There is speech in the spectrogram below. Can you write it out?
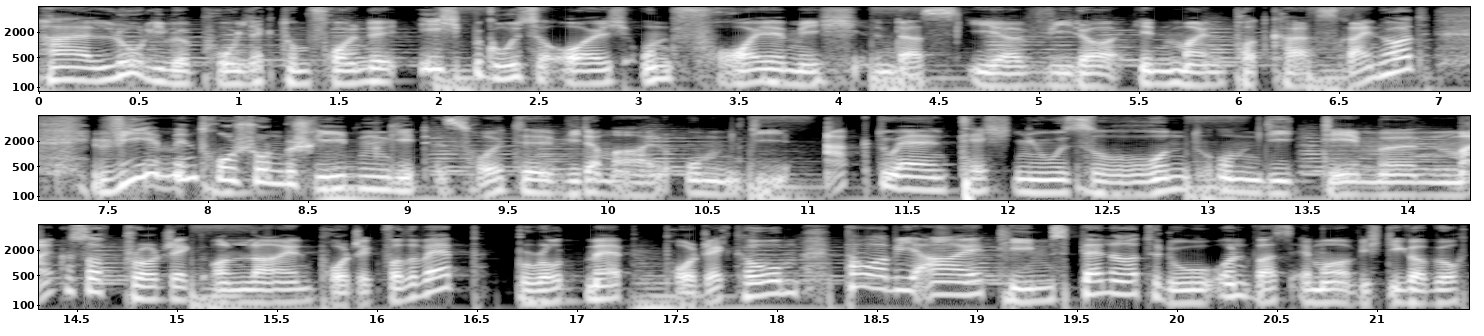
Hallo liebe Projektum-Freunde, ich begrüße euch und freue mich, dass ihr wieder in meinen Podcast reinhört. Wie im Intro schon beschrieben, geht es heute wieder mal um die aktuellen Tech-News rund um die Themen Microsoft Project Online, Project for the Web, Roadmap, Project Home, Power BI, Teams, Planner, To-Do und was immer wichtiger wird,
